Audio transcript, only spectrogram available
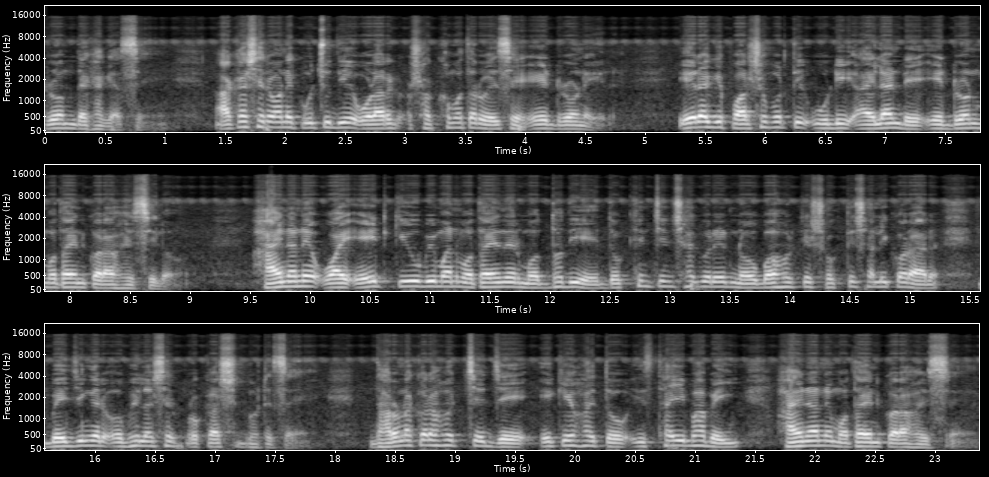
drone দেখা গেছে। আকাশের অনেক উঁচু দিয়ে ওড়ার সক্ষমতা রয়েছে এ ড্রোনের। এর আগে পার্শ্ববর্তী উডি আইল্যান্ডে এ ড্রোন মোতায়েন করা হয়েছিল। হাইনানে ওয়াই এইট কিউ বিমান মোতায়েনের মধ্য দিয়ে দক্ষিণ চীন সাগরের নৌবহরকে শক্তিশালী করার বেইজিংয়ের অভিলাষের প্রকাশ ঘটেছে। ধারণা করা হচ্ছে যে একে হয়তো স্থায়ীভাবেই হাইনানে মোতায়েন করা হয়েছে।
